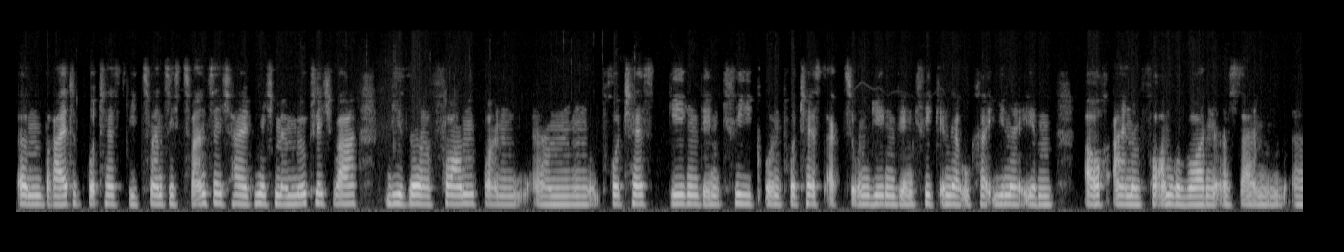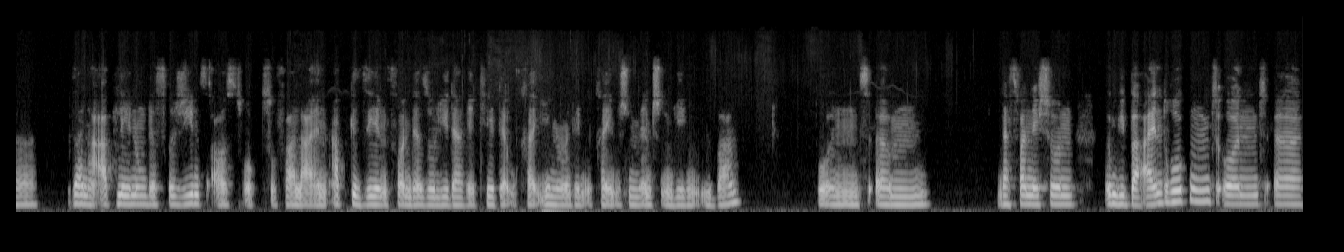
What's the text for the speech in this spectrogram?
ähm, breite Protest wie 2020 halt nicht mehr möglich war, diese Form von ähm, Protest gegen den Krieg und Protestaktionen gegen den Krieg in der Ukraine eben auch eine Form geworden ist, seinem äh, seiner Ablehnung des Regimes Ausdruck zu verleihen, abgesehen von der Solidarität der Ukraine und den ukrainischen Menschen gegenüber. Und ähm, das fand ich schon irgendwie beeindruckend. Und äh,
